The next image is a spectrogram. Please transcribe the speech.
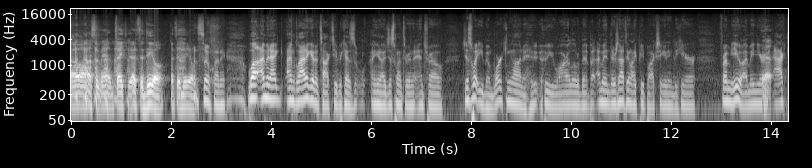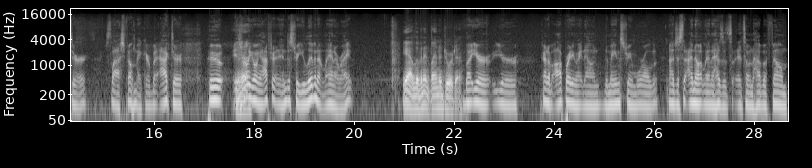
oh, awesome, man! Thank you. That's a deal. That's a deal. That's so funny. Well, I mean, I I'm glad I get to talk to you because you know I just went through in the intro just what you've been working on and who who you are a little bit. But I mean, there's nothing like people actually getting to hear from you. I mean, you're Yeah. an actor slash filmmaker, but actor who is Yeah. really going after an industry. You live in Atlanta, right? Yeah, I live in Atlanta, Georgia. But you're you're kind of operating right now in the mainstream world. Not just I know Atlanta has its its own hub of film,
